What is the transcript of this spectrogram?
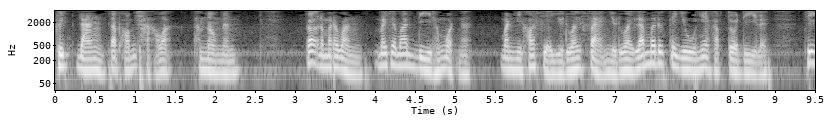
คือดังแต่พร้อมเฉาอะทำนองนั้น ก็ระมัดระวังไม่ใช่ว่าดีทั้งหมดนะมันมีข้อเสียอยู่ด้วยแฝงอยู่ด้วย และมฤตยูเนี่ยครับตัวดีเลย ที่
